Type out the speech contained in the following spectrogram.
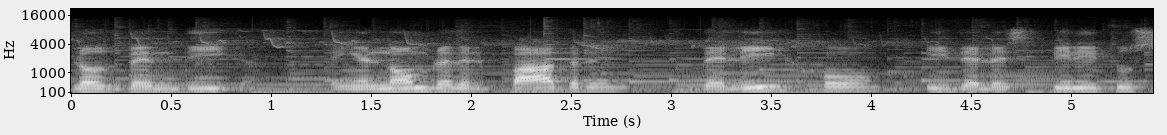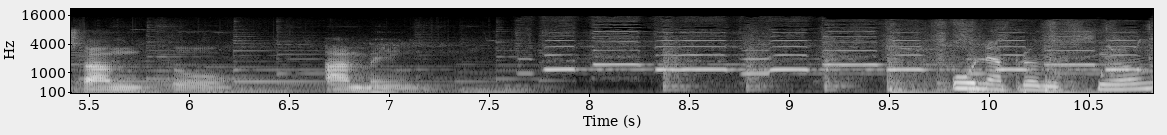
los bendiga en el nombre del Padre, del Hijo y del Espíritu Santo. Amén. Una producción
